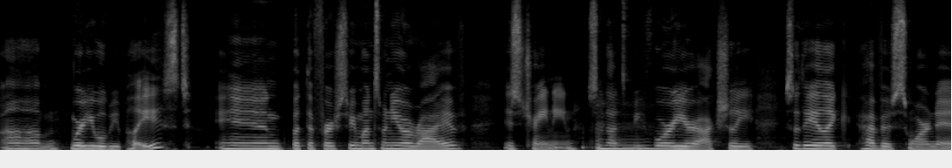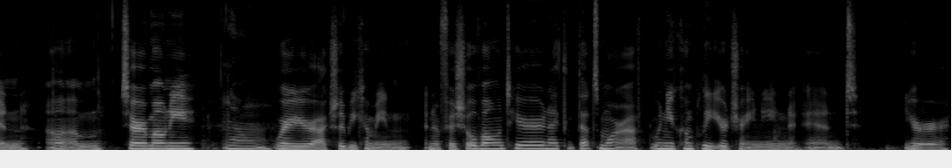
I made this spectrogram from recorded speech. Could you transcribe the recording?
um, where you will be placed. And but the first three months when you arrive is training. So that's before you're actually so they like have a sworn in um, ceremony No. where you're actually becoming an official volunteer. And I think that's more after when you complete your training and your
